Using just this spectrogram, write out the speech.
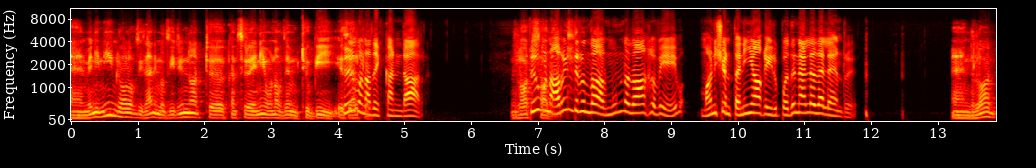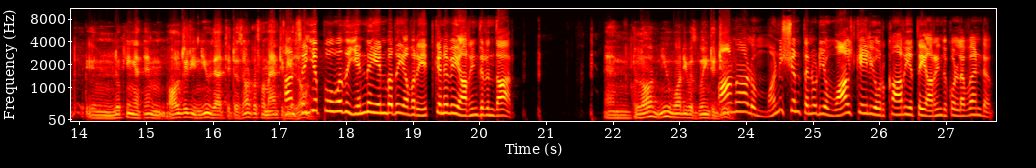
And when he named all of these animals, he did not uh, consider any one of them to be his தேவன். அதை கண்டார் தேவன். அறிந்திருந்தார் முன்னதாகவே மனுஷன் தனியாக இருப்பது நல்லதல்ல என்று And the Lord, in looking at him, already knew that it was not good for man to be தான் alone. செய்ய போவது என்ன என்பதை அவர் ஏற்கனவே அறிந்திருந்தார் And the Lord knew what he was going to do. ஆனாலும் மனுஷன் தன்னுடைய வாழ்க்கையில் ஒரு காரியத்தை அறிந்து கொள்ள வேண்டும்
